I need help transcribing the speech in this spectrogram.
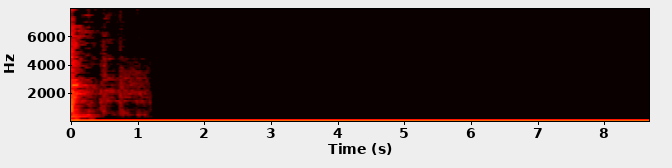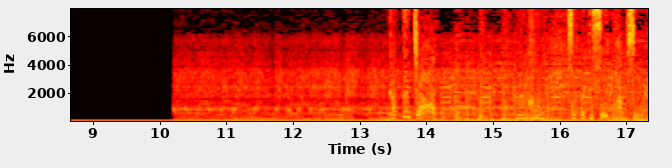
देव ามสวย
